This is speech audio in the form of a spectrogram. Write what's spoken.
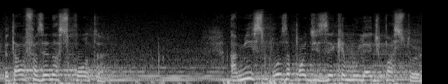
Eu estava fazendo as contas. A minha esposa pode dizer que é mulher de pastor.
